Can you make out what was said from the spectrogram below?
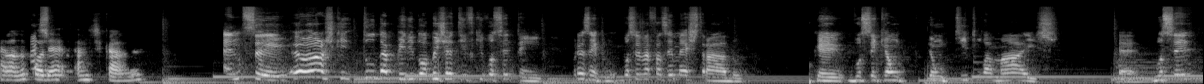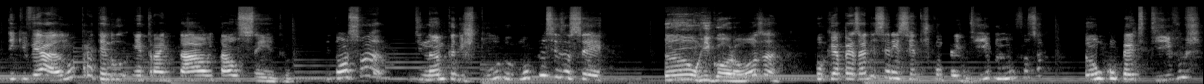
Ela não pode arriscar, né? É, não sei. Eu acho que tudo depende do objetivo que você tem. Por exemplo, você vai fazer mestrado, porque você quer um, ter um título a mais. é, você tem que ver, ah, eu não pretendo entrar em tal e tal centro. Então a sua dinâmica de estudo não precisa ser tão rigorosa, porque apesar de serem centros competitivos, não fossem tão competitivos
